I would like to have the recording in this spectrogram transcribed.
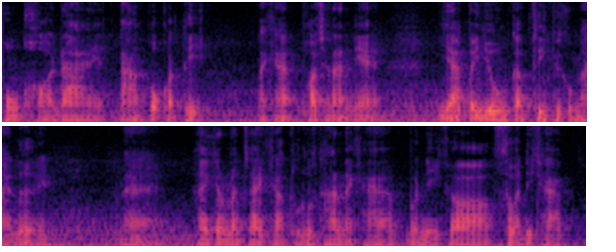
คงขอได้ตามปกตินะครับ เพราะฉะนั้นเนี่ยอย่าไปยุ่งกับสิ่งผิดกฎหมายเลยนะให้กำลังใจกับทุกท่านนะครับ วันนี้ก็สวัสดีครับ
